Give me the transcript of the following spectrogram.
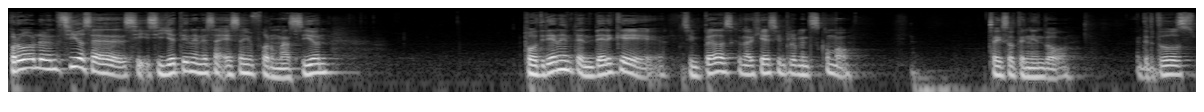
probablemente sí, o sea, si, si ya tienen esa, esa información, podrían entender que sin pedos que energía simplemente es como sexo teniendo entre todos.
